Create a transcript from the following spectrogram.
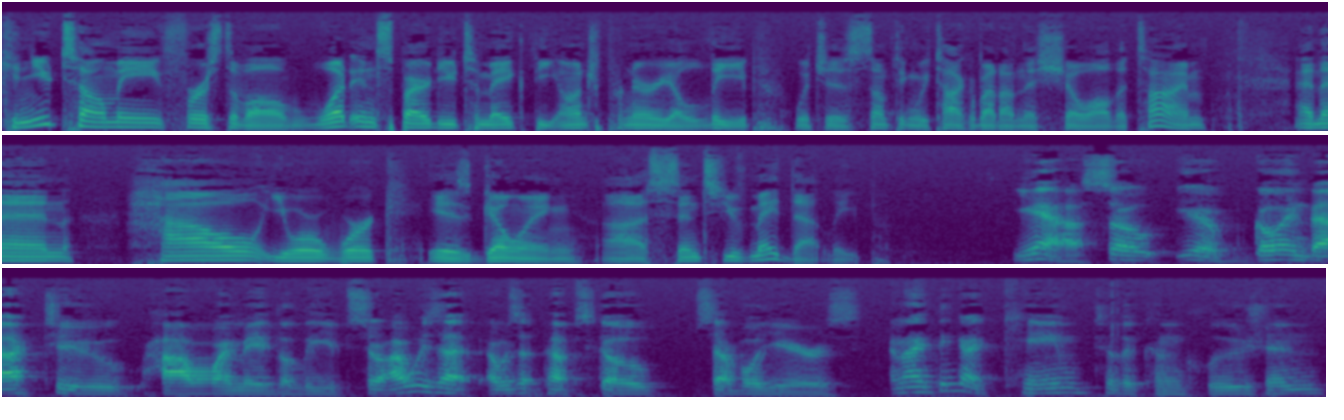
can you tell me, first of all, what inspired you to make the entrepreneurial leap, which is something we talk about on this show all the time, and then how your work is going uh, since you've made that leap? Yeah. So you know, going back to how I made the leap. So I was at I was at PepsiCo several years, and I think I came to the conclusion.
